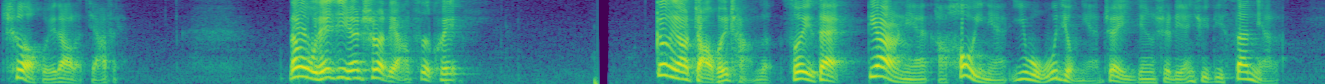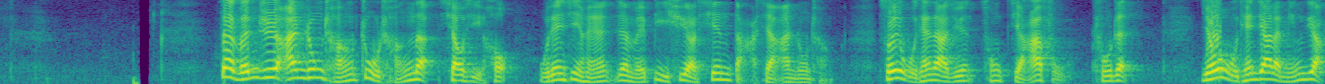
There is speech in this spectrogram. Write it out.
撤回到了甲斐。那么武田信玄吃了两次亏，更要找回场子，所以在第二年啊后一年一五五九年，这已经是连续第三年了。在闻知安中城筑城的消息以后，武田信玄认为必须要先打下安中城，所以武田大军从甲府出阵，由武田家的名将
